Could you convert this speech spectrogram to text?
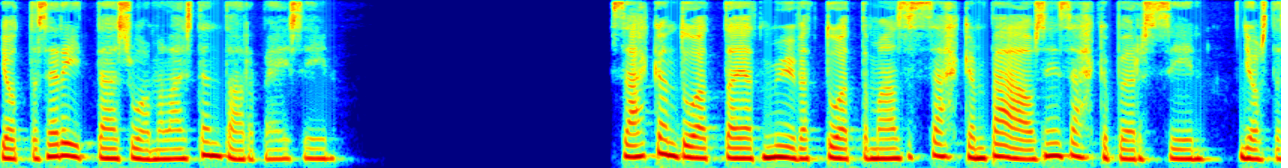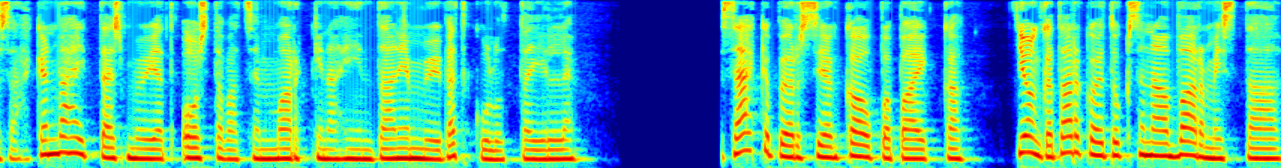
jotta se riittää suomalaisten tarpeisiin. Sähkön tuottajat myyvät tuottamaansa sähkön pääosin sähköpörssiin, josta sähkön vähittäismyyjät ostavat sen markkinahintaan ja myyvät kuluttajille. Sähköpörssi on kauppapaikka, jonka tarkoituksena on varmistaa,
